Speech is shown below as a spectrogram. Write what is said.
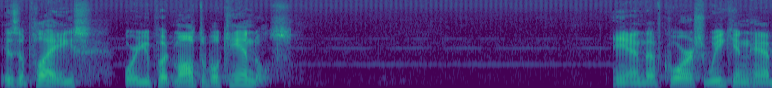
is a place where you put multiple candles. And of course, we can have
